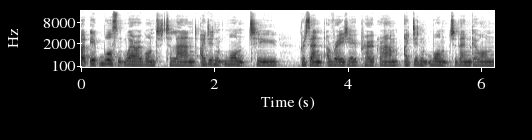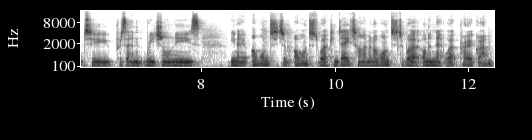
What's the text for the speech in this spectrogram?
but it wasn't where I wanted to land. I didn't want to present a radio program. I didn't want to then go on to present regional news. You know I wanted to I wanted to work in daytime and I wanted to work on a network program.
